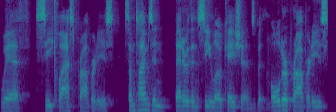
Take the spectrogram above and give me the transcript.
with C class properties, sometimes in better than C locations, but older properties,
